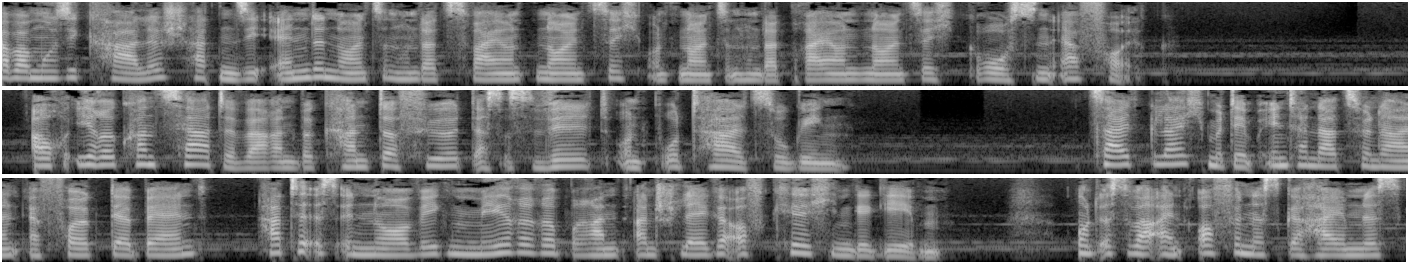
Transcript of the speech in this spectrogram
Aber musikalisch hatten sie Ende 1992 und 1993 großen Erfolg. Auch ihre Konzerte waren bekannt dafür, dass es wild und brutal zuging. Zeitgleich mit dem internationalen Erfolg der Band hatte es in Norwegen mehrere Brandanschläge auf Kirchen gegeben – und es war ein offenes Geheimnis,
